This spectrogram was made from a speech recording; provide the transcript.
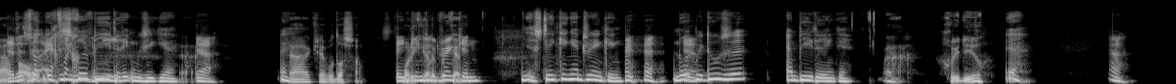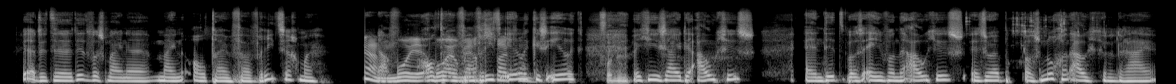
Ja, het is wel echt Het is van die- goed van die- bierdrinkmuziek, ja. Ja. Ja, ik heb wel dat zo. Stinking and drinking. Ja, Stinking en drinking. Nooit Ja. meer douchen en bier drinken. Ja, goeie deal. Ja. Ja. Ja, dit, eh, dit was mijn, eh, mijn all-time favoriet, zeg maar. Ja, een mooie, altijd mooie favoriet. Eerlijk is eerlijk. Voor nu. Weet je, je zei de oudjes. En dit was een van de oudjes. En zo heb ik alsnog een oudje kunnen draaien.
